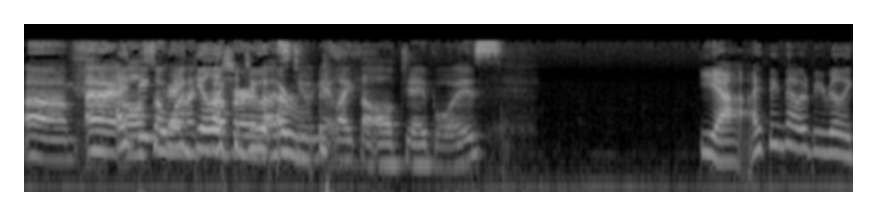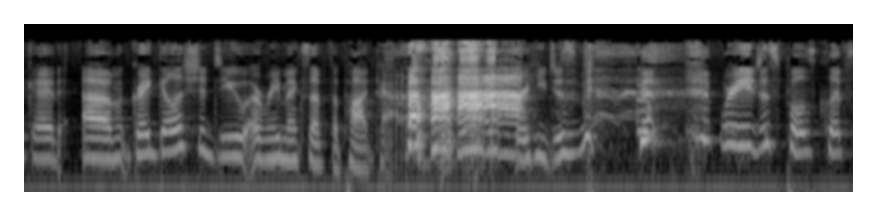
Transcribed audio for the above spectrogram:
Um, and I, I think also Greg want Gillis cover should do us a- doing it like the All J Boys. Yeah, I think that would be really good. Um, Greg Gillis should do a remix of the podcast where he just where he just pulls clips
